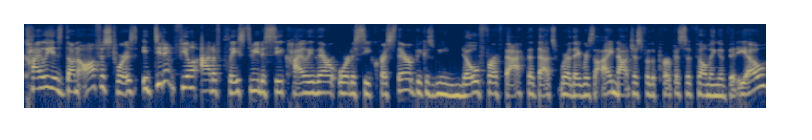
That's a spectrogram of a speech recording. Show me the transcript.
Kylie has done office tours, it didn't feel out of place to me to see Kylie there or to see Kris there because we know for a fact that that's where they reside, not just for the purpose of filming a video.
